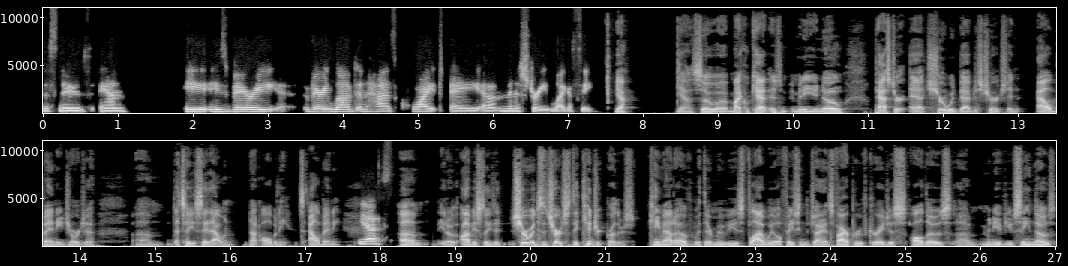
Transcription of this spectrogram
this news. And he, he's very, very loved and has quite a uh, ministry legacy. Yeah. Yeah. So, uh, Michael Catt, as many of you know, pastor at Sherwood Baptist Church in Albany, Georgia. Um, that's how you say that one, not Albany. It's Albany. Yes. Um, you know, obviously, the, Sherwood's the church that the Kendrick brothers came out of with their movies Flywheel, Facing the Giants, Fireproof, Courageous, all those. Um, many of you have seen those.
